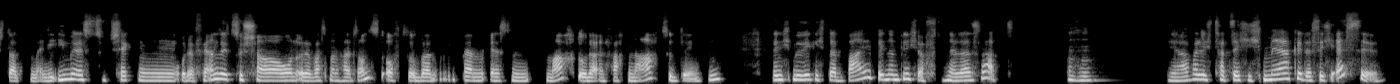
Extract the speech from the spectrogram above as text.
statt meine E-Mails zu checken oder Fernsehen zu schauen oder was man halt sonst oft so beim, beim Essen macht oder einfach nachzudenken, wenn ich mir wirklich dabei bin, dann bin ich auch schneller satt. Mhm. Ja, weil ich tatsächlich merke, dass ich esse.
